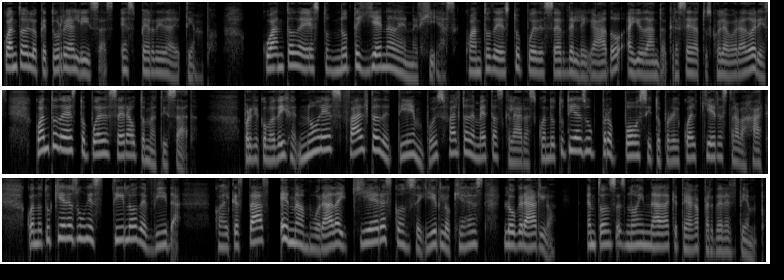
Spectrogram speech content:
cuánto de lo que tú realizas es pérdida de tiempo? ¿Cuánto de esto no te llena de energías? ¿Cuánto de esto puede ser delegado ayudando a crecer a tus colaboradores? ¿Cuánto de esto puede ser automatizado? Porque como dije, no es falta de tiempo, es falta de metas claras. Cuando tú tienes un propósito por el cual quieres trabajar, cuando tú quieres un estilo de vida con el que estás enamorada y quieres conseguirlo, quieres lograrlo, entonces no hay nada que te haga perder el tiempo.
